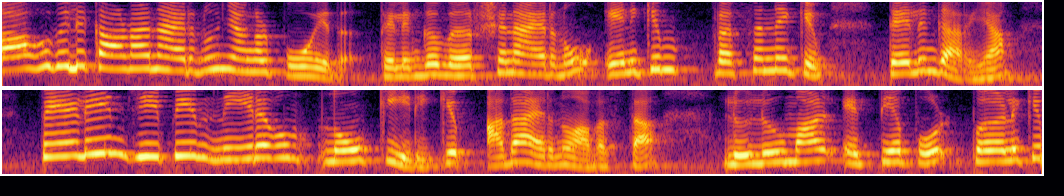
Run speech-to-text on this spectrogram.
ബാഹുബലി കാണാനായിരുന്നു ഞങ്ങൾ പോയത്. തെലുങ്ക് വേർഷൻ ആയിരുന്നു. എനിക്കും പ്രസന്നയ്ക്കും തെലുങ്ക് അറിയാം. പേളിയും ജീപ്പിയും നീരവും നോക്കിയിരിക്കും. അതായിരുന്നു അവസ്ഥ. ലുലുമാൾ എത്തിയപ്പോൾ പേളിക്ക്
